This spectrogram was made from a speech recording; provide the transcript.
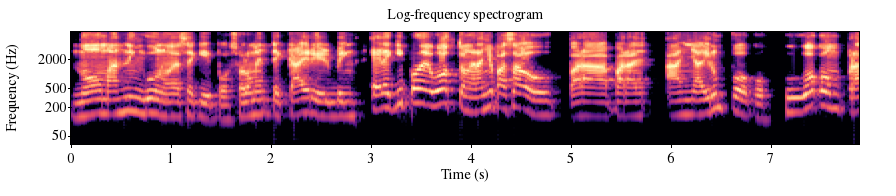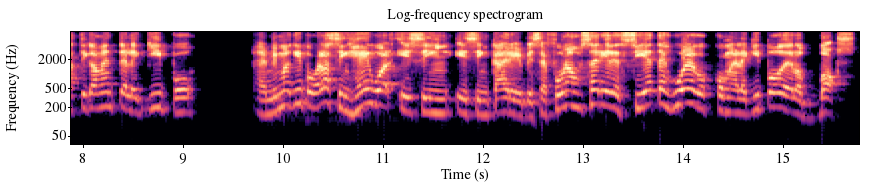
no más ninguno de ese equipo, solamente Kyrie Irving. El equipo de Boston el año pasado, para, añadir un poco, jugó con prácticamente el equipo, el mismo equipo, ¿verdad? Sin Hayward y sin, y sin Kyrie Irving. Se fue una serie de siete juegos con el equipo de los Bucks.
